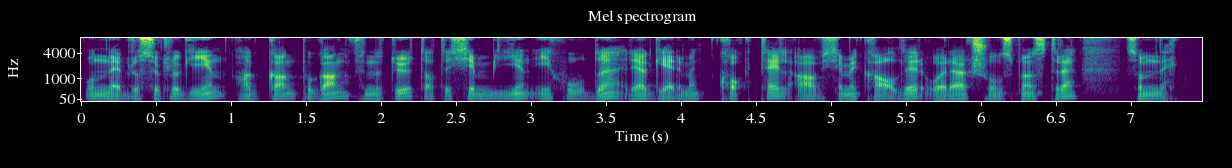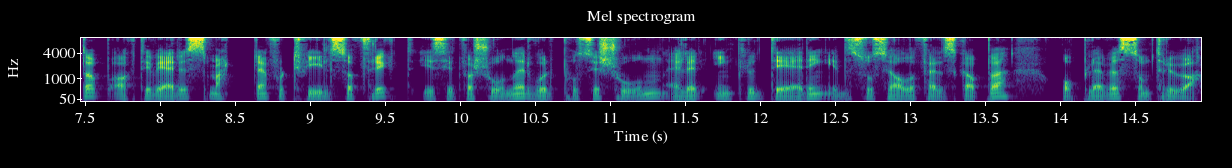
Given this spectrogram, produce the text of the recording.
og nevropsykologien har gang på gang funnet ut at kjemien i hodet reagerer med en cocktail av kjemikalier og reaksjonsmønstre som nettopp aktiverer smerte, fortvilelse og frykt i situasjoner hvor posisjonen eller inkludering i det sosiale fellesskapet oppleves som trua.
